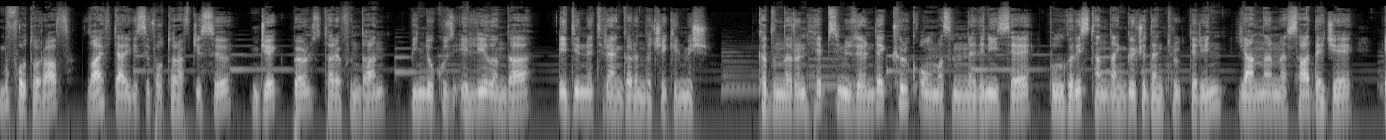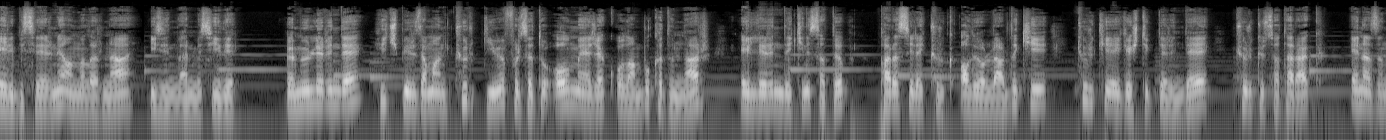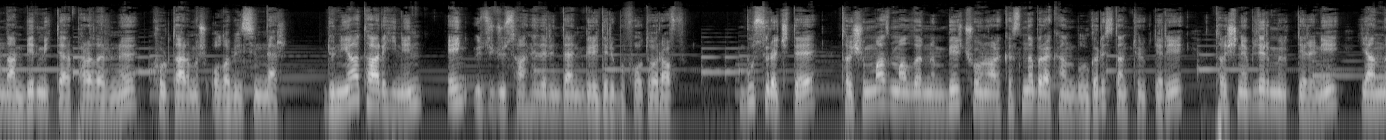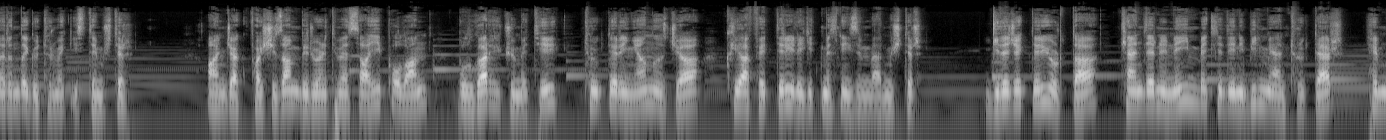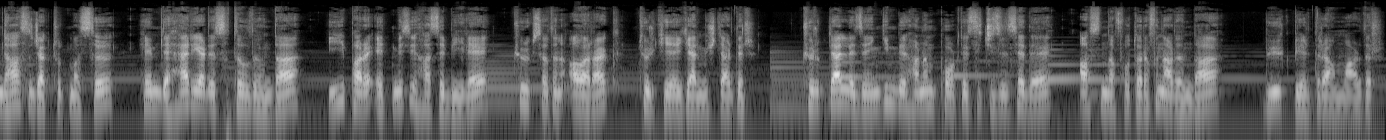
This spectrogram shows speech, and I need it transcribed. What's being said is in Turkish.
Bu fotoğraf Life dergisi fotoğrafçısı Jack Burns tarafından 1950 yılında Edirne tren garında çekilmiş. Kadınların hepsinin üzerinde kürk olmasının nedeni ise Bulgaristan'dan göç eden Türklerin yanlarına sadece elbiselerini almalarına izin vermesiydi. Ömürlerinde hiçbir zaman kürk giyme fırsatı olmayacak olan bu kadınlar ellerindekini satıp parasıyla kürk alıyorlardı ki Türkiye'ye geçtiklerinde kürkü satarak en azından bir miktar paralarını kurtarmış olabilsinler. Dünya tarihinin en üzücü sahnelerinden biridir bu fotoğraf. Bu süreçte taşınmaz mallarının birçoğunu arkasında bırakan Bulgaristan Türkleri taşınabilir mülklerini yanlarında götürmek istemiştir. Ancak faşizan bir yönetime sahip olan Bulgar hükümeti Türklerin yalnızca kıyafetleriyle gitmesine izin vermiştir. Gidecekleri yurtta kendilerini neyin beklediğini bilmeyen Türkler hem daha sıcak tutması hem de her yerde satıldığında iyi para etmesi hasebiyle kürk satın alarak Türkiye'ye gelmişlerdir. Kürklerle zengin bir hanım portresi çizilse de aslında fotoğrafın ardında büyük bir dram vardır.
